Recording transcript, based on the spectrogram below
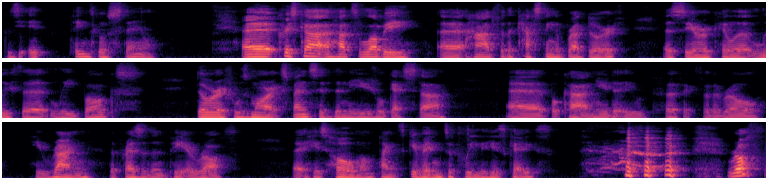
because it things go stale. Uh, Chris Carter had to lobby uh, hard for the casting of Brad Dourif as serial killer Luther Lee Boggs. Dourif was more expensive than the usual guest star, uh, but Carter knew that he would be perfect for the role. He rang the president Peter Roth at his home on Thanksgiving to plead his case. Roth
